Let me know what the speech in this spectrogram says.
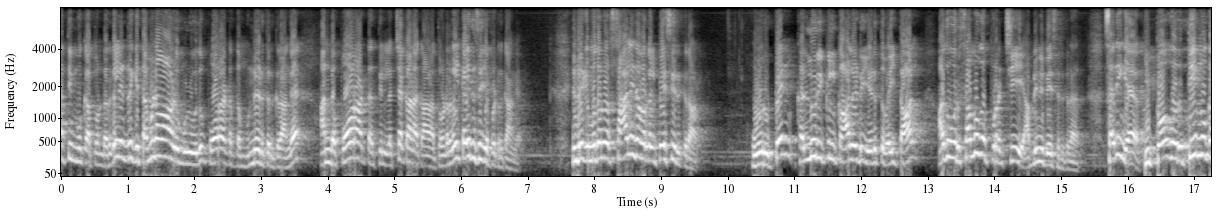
அதிமுக தொண்டர்கள் இன்றைக்கு தமிழ்நாடு முழுவதும் போராட்டத்தை முன்னெடுத்திருக்கிறாங்க. அந்த போராட்டத்தில் லட்சக்கணக்கான தொண்டர்கள் கைது செய்யப்பட்டிருக்காங்க. இன்றைக்கு முதல்வர் ஸ்டாலின் அவர்கள் பேசியிருக்கிறார். ஒரு பெண் கல்லூரிக்குள் காலடி எடுத்து வைத்தால் அது ஒரு சமூக புரட்சி அப்படின்னு பேசியிருக்கிறார். சரிங்க இப்போ ஒரு திமுக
